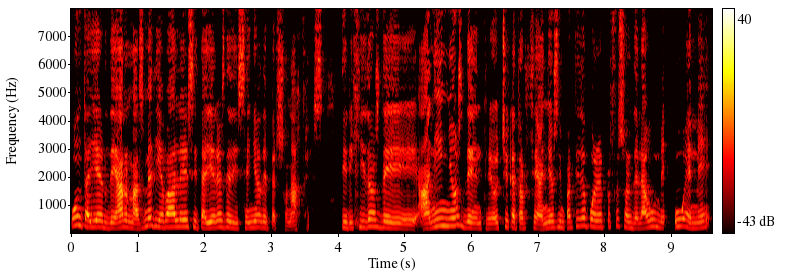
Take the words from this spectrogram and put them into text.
un taller de armas medievales y talleres de diseño de personajes dirigidos a niños de entre 8 y 14 años, impartido por el profesor de la UMC,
